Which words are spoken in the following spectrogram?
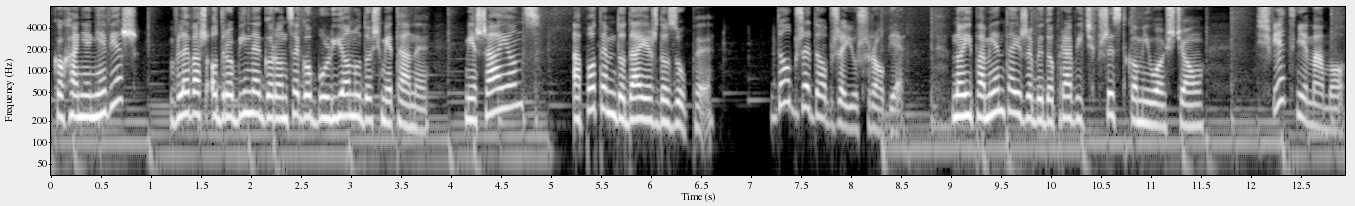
Kochanie, nie wiesz? Wlewasz odrobinę gorącego bulionu do śmietany, mieszając, a potem dodajesz do zupy. Dobrze, dobrze już robię. No i pamiętaj, żeby doprawić wszystko miłością. Świetnie, mamo.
